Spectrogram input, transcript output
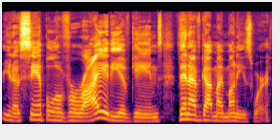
you know sample a variety of games then i've got my money's worth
